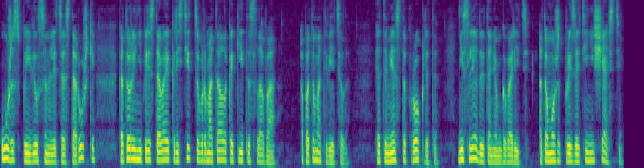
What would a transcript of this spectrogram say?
Ужас появился на лице старушки, которая, не переставая креститься, бормотала какие-то слова, а потом ответила, «Это место проклято, не следует о нем говорить, а то может произойти несчастье».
